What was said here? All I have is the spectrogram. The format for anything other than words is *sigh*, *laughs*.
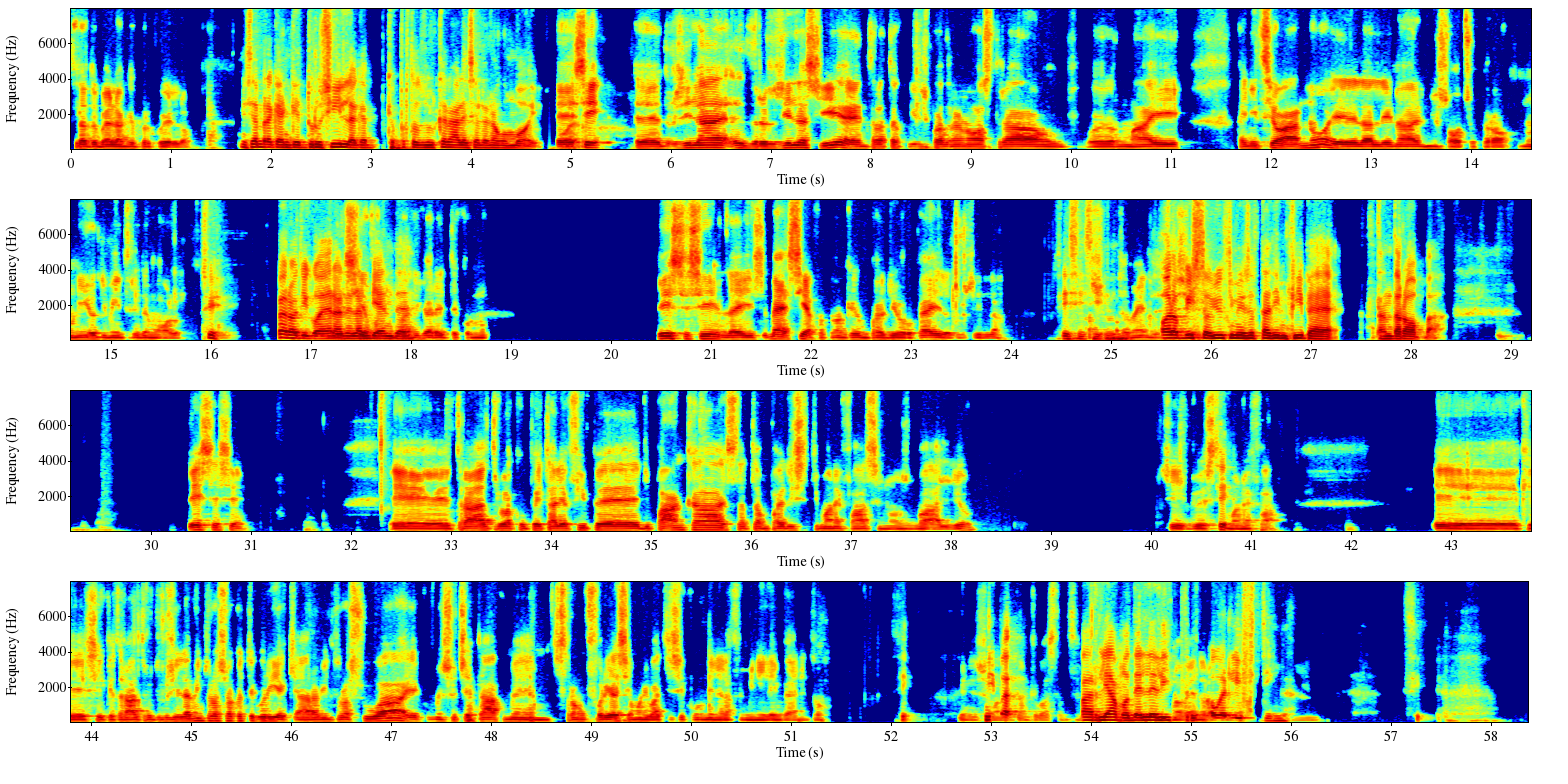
È stato bello anche per quello. Mi sembra che anche Drusilla, che, che ho portato sul canale, si allena con voi. Eh, sì, eh, Drusilla, Drusilla sì, è entrata qui in squadra nostra ormai a inizio anno e l'allena il mio socio però, non io, Dimitri De Molo. Sì, però dico, era e nell'ambiente... Sì, di garette con noi. Sì, sì, sì, lei, beh sì, ha fatto anche un paio di europei la Drusilla. Sì, sì, sì. Assolutamente. Ora sì, ho visto sì. gli ultimi risultati in FIPE, tanta roba. Sì, sì, sì. E tra l'altro la Coppa Italia FIPE di Panca è stata un paio di settimane fa, se non sbaglio. Sì, due settimane sì. fa. E che sì, che tra l'altro Drusilla ha vinto la sua categoria, Chiara ha vinto la sua e come società, come Strong Foria siamo arrivati secondi nella femminile in Veneto. Sì. Quindi insomma, Quindi, anche abbastanza parliamo dell'elite del powerlifting.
